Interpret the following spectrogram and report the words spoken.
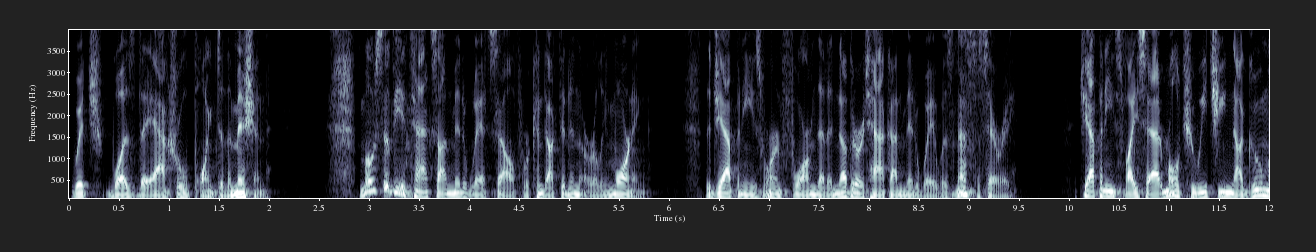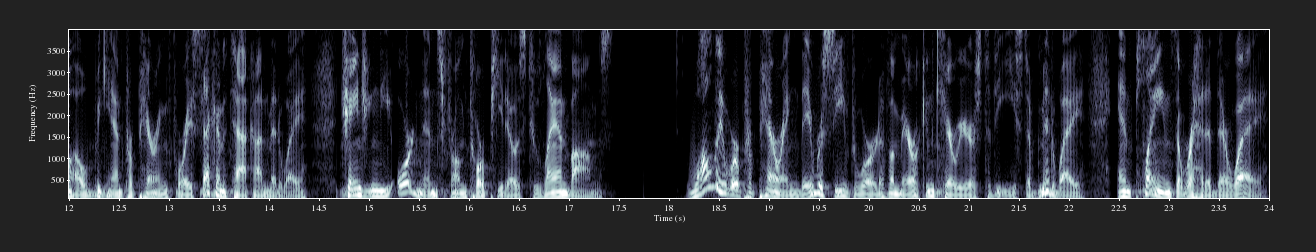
which was the actual point of the mission. Most of the attacks on Midway itself were conducted in the early morning. The Japanese were informed that another attack on Midway was necessary. Japanese Vice Admiral Chuichi Nagumo began preparing for a second attack on Midway, changing the ordnance from torpedoes to land bombs. While they were preparing, they received word of American carriers to the east of Midway and planes that were headed their way.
